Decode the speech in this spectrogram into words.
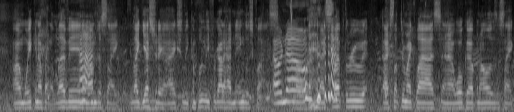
I'm waking up at 11 and Uh-huh. I'm just like like yesterday I actually completely forgot I had an English class oh no. and I slept through I slept through my class and I woke up and I was just like,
